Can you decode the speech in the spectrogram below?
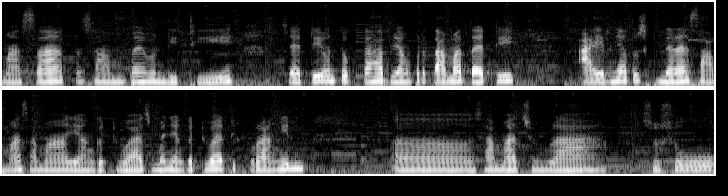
masak sampai mendidih. Jadi untuk tahap yang pertama tadi airnya tuh sebenarnya sama sama yang kedua cuman yang kedua dikurangin uh, sama jumlah susu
